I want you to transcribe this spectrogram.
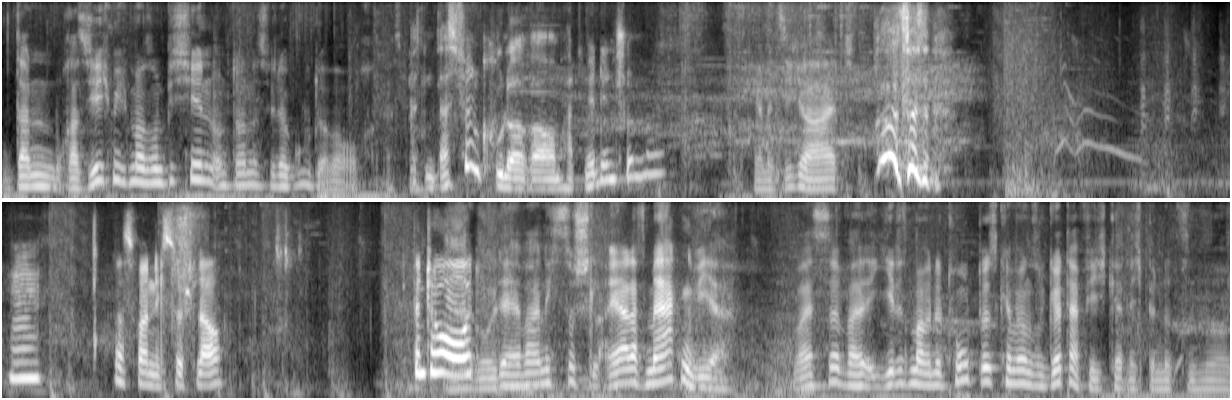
Dann rasiere ich mich mal so ein bisschen und dann ist wieder gut, aber auch Was erstmal. ist denn das für ein cooler Raum? Hatten wir den schon mal? Ja, mit Sicherheit. Hm, das war nicht so schlau. Ich bin Ja, tot. wohl, der war nicht so schlau. Ja, das merken wir. Weißt du, weil jedes Mal, wenn du tot bist, können wir unsere Götterfähigkeit nicht benutzen. Nur,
